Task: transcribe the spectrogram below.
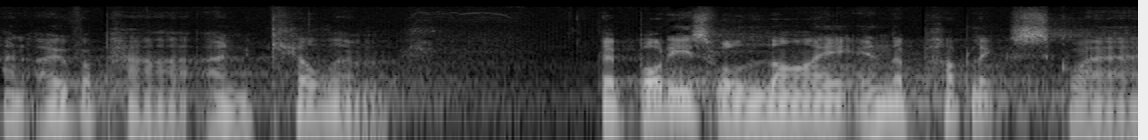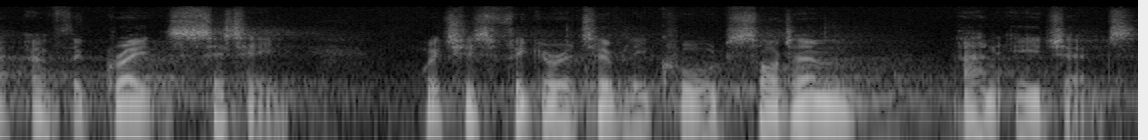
and overpower and kill them. Their bodies will lie in the public square of the great city, which is figuratively called Sodom and Egypt,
